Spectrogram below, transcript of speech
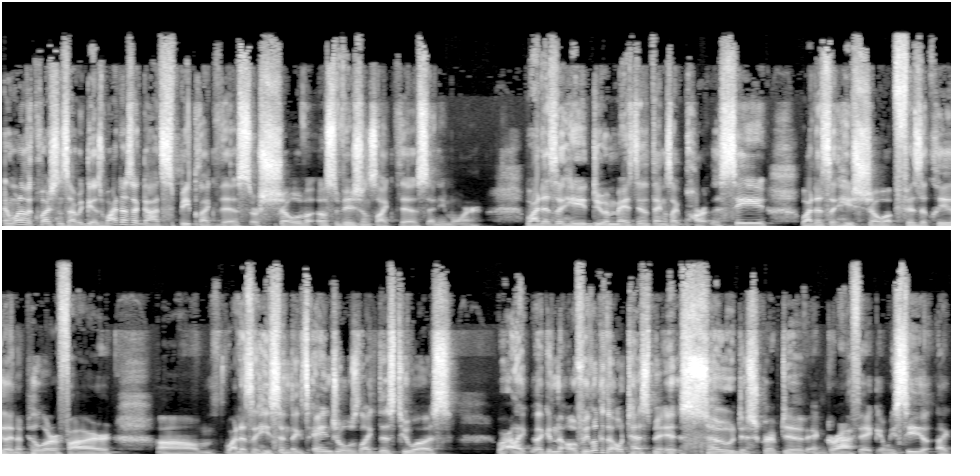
And one of the questions I would get is why doesn't God speak like this or show us visions like this anymore? Why doesn't he do amazing things like part the sea? Why doesn't he show up physically in a pillar of fire? Um, why doesn't he send these angels like this to us? Why, like, like the, if we look at the Old Testament, it's so descriptive and graphic, and we see like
